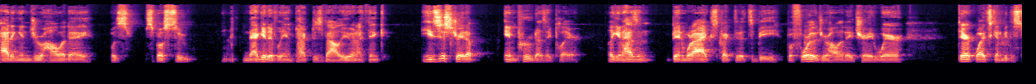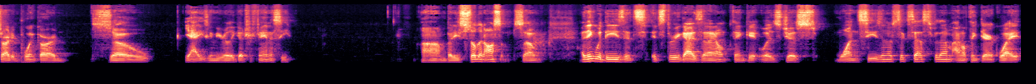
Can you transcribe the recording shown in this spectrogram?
adding in Jrue Holiday was supposed to negatively impact his value. And I think he's just straight up improved as a player. Like it hasn't been what I expected it to be before the Jrue Holiday trade, where Derrick White's going to be the starting point guard. So yeah, he's going to be really good for fantasy. Um, but he's still been awesome. So I think with these, it's it's three guys that I don't think it was just one season of success for them. I don't think Derrick White,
